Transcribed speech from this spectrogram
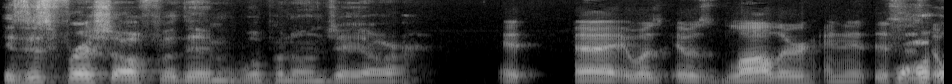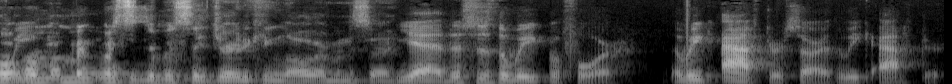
Is this fresh off of them whooping on JR? it uh, it was it was Lawler, and it, this is Or, the week. or, I'm gonna say- I'm gonna say Jerry King Lawler. I'm gonna say. Yeah, this is the week before. The week after, sorry, the week after.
